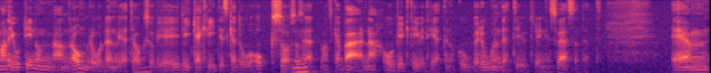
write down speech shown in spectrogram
man har gjort det inom andra områden vet jag också. Vi är lika kritiska då också. Så att, Mm. säga, att man ska värna objektiviteten och oberoendet i utredningsväsendet. Ehm,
